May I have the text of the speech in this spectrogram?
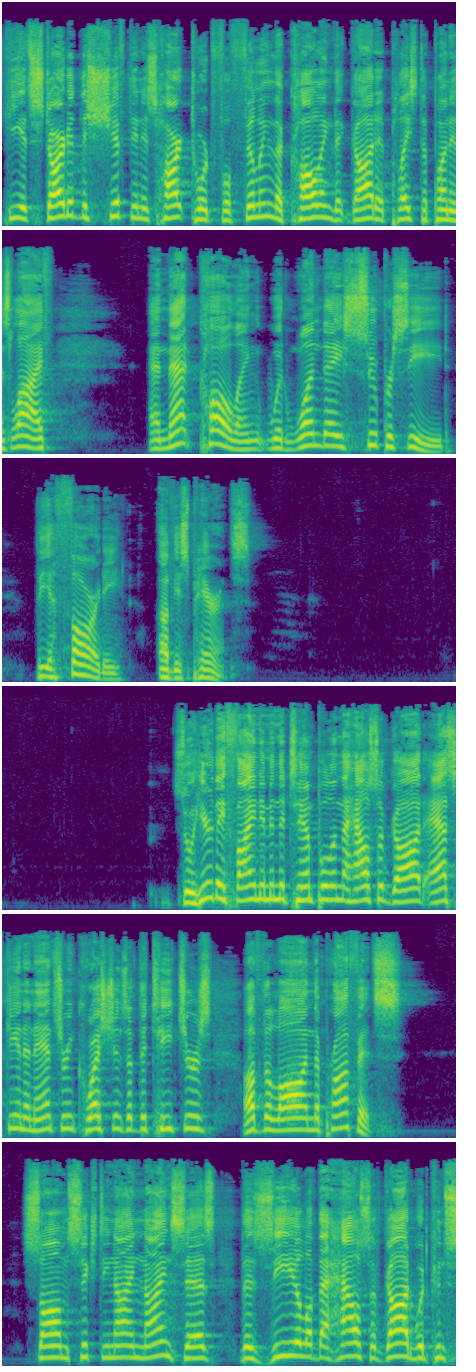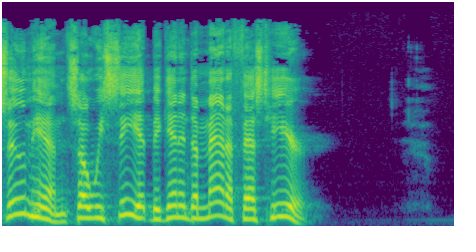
He had started the shift in his heart toward fulfilling the calling that God had placed upon his life, and that calling would one day supersede the authority of his parents. So here they find him in the temple in the house of God, asking and answering questions of the teachers of the law and the prophets. Psalm 69 9 says, The zeal of the house of God would consume him. So we see it beginning to manifest here.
